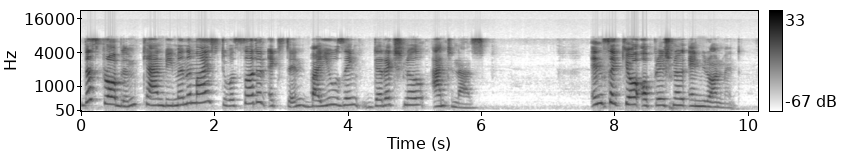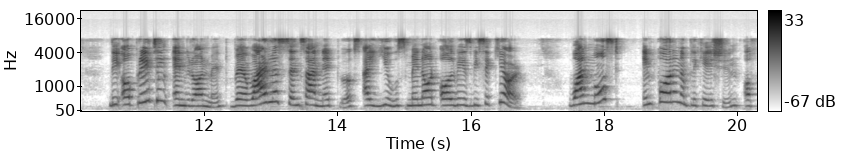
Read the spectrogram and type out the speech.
This problem can be minimized to a certain extent by using directional antennas. Insecure operational environment. The operating environment where wireless sensor networks are used may not always be secure. One most important application of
